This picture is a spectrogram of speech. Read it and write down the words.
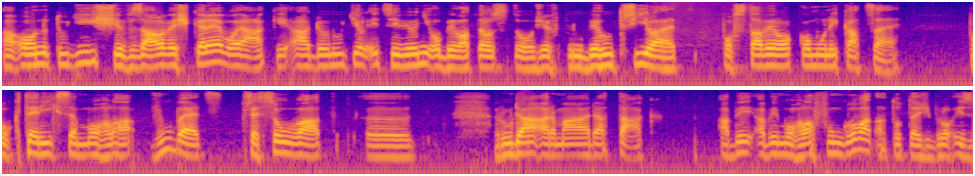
A on tudíž vzal veškeré vojáky a donutil i civilní obyvatelstvo, že v průběhu tří let postavilo komunikace, po kterých se mohla vůbec přesouvat e, rudá armáda tak, aby, aby mohla fungovat. A to tež bylo i s,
